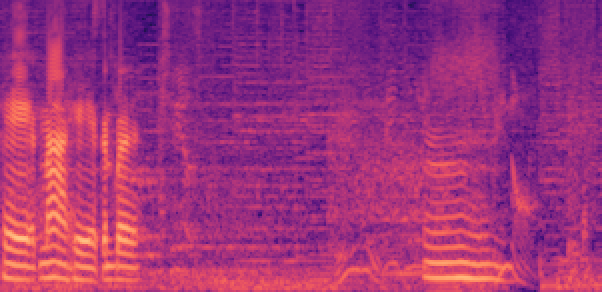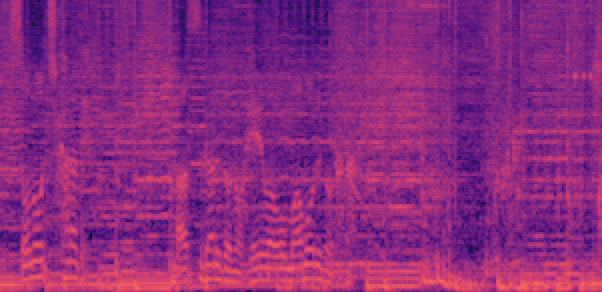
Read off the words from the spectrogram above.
แหกหน้าแหกกันไป อืม その力でアスガルドの平和を守るのだなこ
